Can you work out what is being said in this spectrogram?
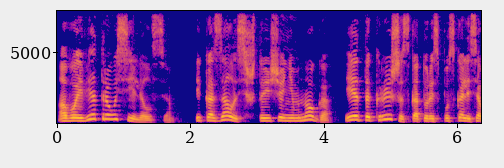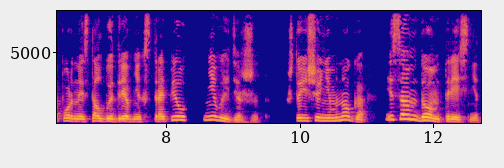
А вой ветра усилился, и казалось, что еще немного, и эта крыша, с которой спускались опорные столбы древних стропил, не выдержит. Что еще немного — и сам дом треснет,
